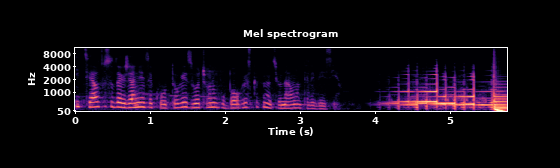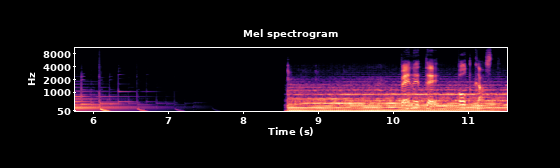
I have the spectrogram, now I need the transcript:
и цялото съдържание за култура, излъчвано по Българската национална телевизия. БНТ подкаст.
